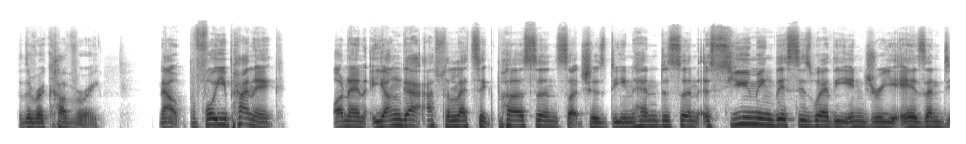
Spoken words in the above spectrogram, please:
for the recovery. Now, before you panic, on a younger athletic person such as Dean Henderson, assuming this is where the injury is, and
